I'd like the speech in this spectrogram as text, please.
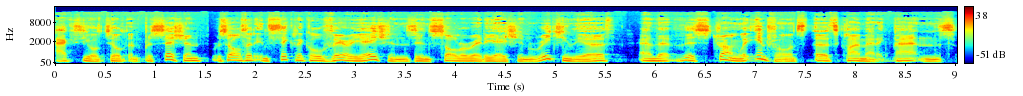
axial tilt, and precession resulted in cyclical variations in solar radiation reaching the Earth, and that this strongly influenced Earth's climatic patterns.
